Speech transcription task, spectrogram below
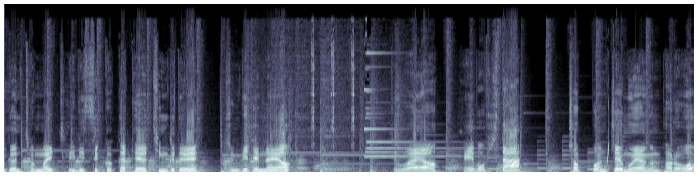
이건 정말 재밌을 것 같아요, 친구들. 준비됐나요? 좋아요. 해봅시다. 첫 번째 모양은 바로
